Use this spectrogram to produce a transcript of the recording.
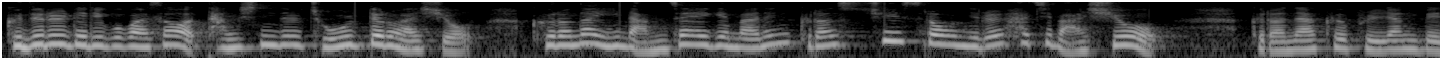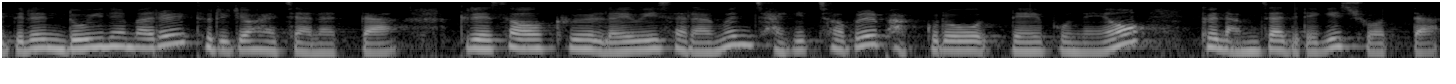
그들을 데리고 가서 당신들 좋을 대로 하시오. 그러나 이 남자에게만은 그런 수치스러운 일을 하지 마시오. 그러나 그 불량배들은 노인의 말을 들으려 하지 않았다. 그래서 그 레위 사람은 자기 첩을 밖으로 내보내어 그 남자들에게 주었다.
